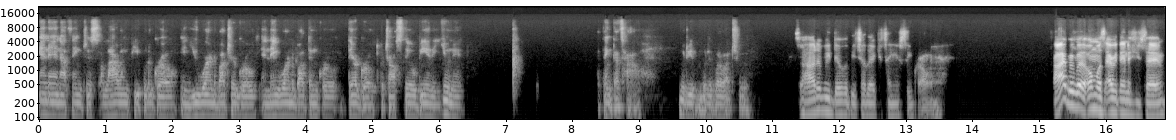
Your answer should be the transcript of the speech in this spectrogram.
and then I think just allowing people to grow and you worrying about your growth and they worrying about them grow their growth, but y'all still being a unit. I think that's how. What do you what, what about you? So how do we deal with each other continuously growing? I agree with almost everything that you said.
